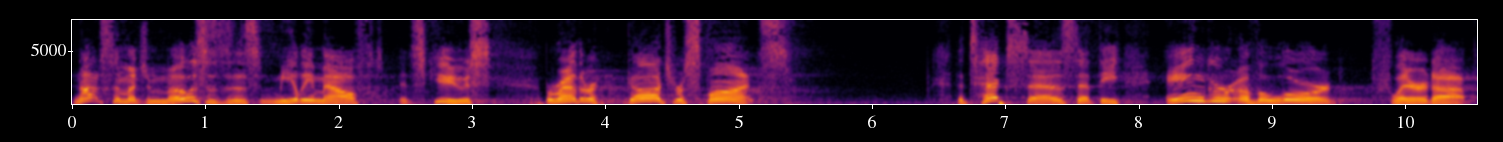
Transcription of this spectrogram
not so much Moses' mealy mouthed excuse, but rather God's response. The text says that the anger of the Lord flared up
